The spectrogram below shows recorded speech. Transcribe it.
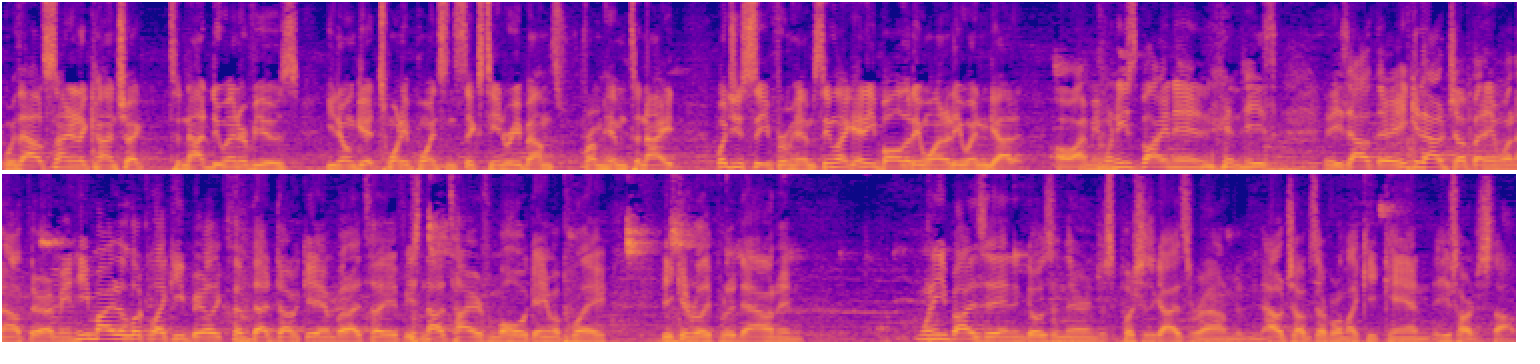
without signing a contract to not do interviews, you don't get 20 points and 16 rebounds from him tonight. What'd you see from him? Seemed like any ball that he wanted, he went and got it. Oh, I mean, when he's buying in and he's and he's out there, he can out jump anyone out there. I mean, he might have looked like he barely clipped that dunk in, but I tell you, if he's not tired from a whole game of play, he can really put it down. And when he buys in and goes in there and just pushes guys around and out jumps everyone like he can, he's hard to stop.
